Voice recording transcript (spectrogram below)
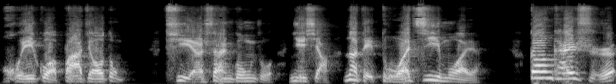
回过芭蕉洞。铁扇公主，你想那得多寂寞呀！刚开始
